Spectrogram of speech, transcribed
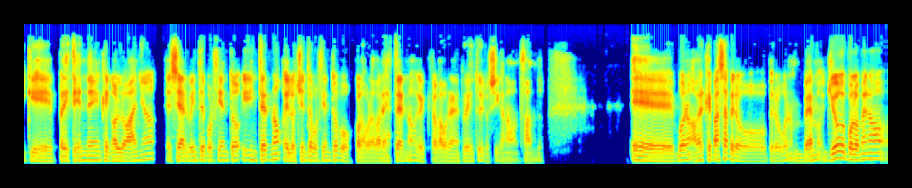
y que pretenden que con los años sea el 20% interno, el 80% pues, colaboradores externos que colaboren en el proyecto y lo sigan avanzando. Eh, bueno, a ver qué pasa, pero, pero bueno, vemos, yo por lo menos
